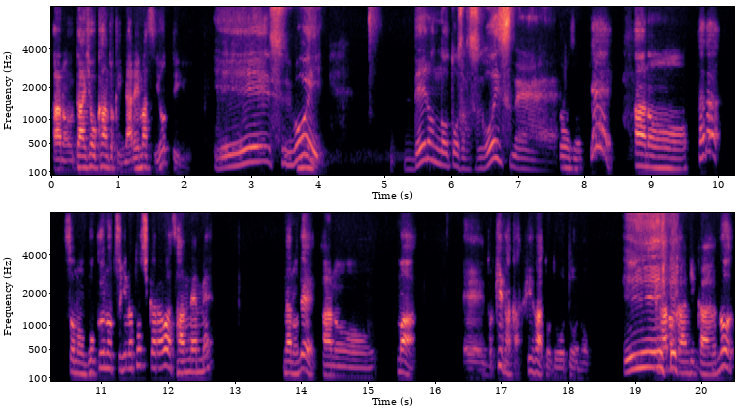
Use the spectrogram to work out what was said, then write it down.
あの、代表監督になれますよっていう。ええすごい、うベロンのお父さんすごいですね。そうそうで、あのただ、その僕の次の年からは3年目なので、あのまあ、えっ、と、FIFA か、FIFA と同等の、ええ FIFA の管理下の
